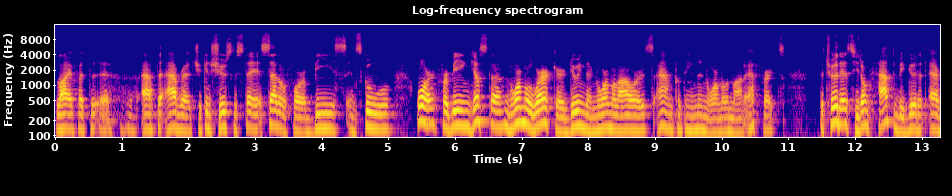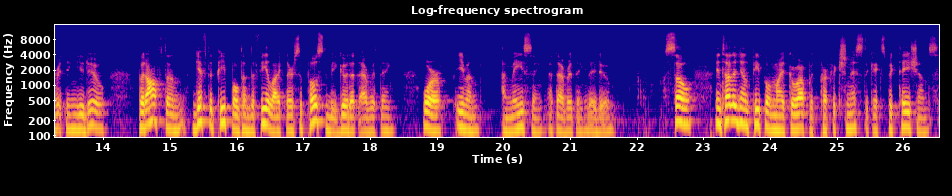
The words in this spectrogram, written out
life at the, uh, at the average. You can choose to stay settle for B's in school or for being just a normal worker, doing their normal hours and putting in the normal amount of efforts. The truth is you don't have to be good at everything you do, but often gifted people tend to feel like they're supposed to be good at everything or even amazing at everything they do. So intelligent people might grow up with perfectionistic expectations.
